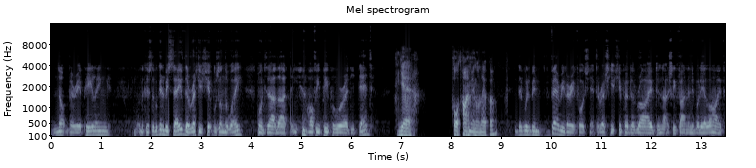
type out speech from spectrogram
not very appealing. Because they were going to be saved, the rescue ship was on the way. Pointed out that half the people were already dead. Yeah, poor timing on their part. They would have been very, very fortunate if the rescue ship had arrived and actually found anybody alive.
